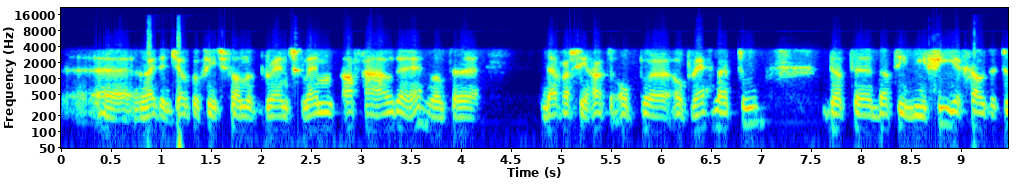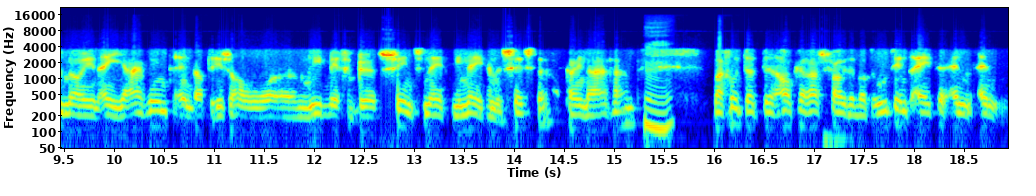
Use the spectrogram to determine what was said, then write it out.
uh, Djokovic van het Grand Slam afgehouden. Hè? Want daar was hij hard op, uh, op weg naartoe. dat, dat hij die vier grote toernooien in één jaar wint. En dat is al niet meer gebeurd sinds 1969, kan je nagaan. Mhm. Maar goed, dat de Alcaraz gooide wat roet in het eten. En, en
